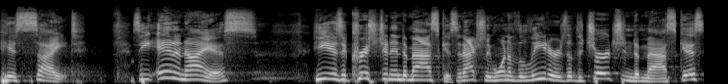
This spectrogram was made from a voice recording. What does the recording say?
his sight. See, Ananias, he is a Christian in Damascus and actually one of the leaders of the church in Damascus.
